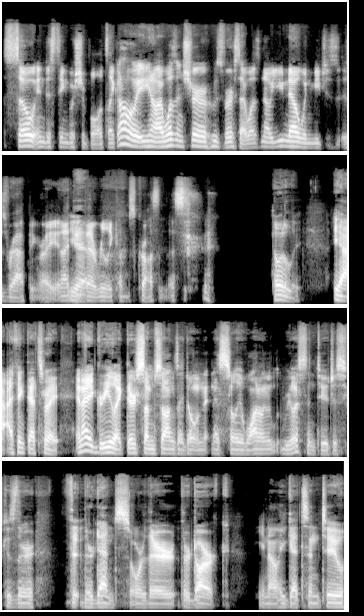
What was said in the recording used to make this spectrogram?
so indistinguishable. It's like, oh, you know, I wasn't sure whose verse that was. No, you know when Meech is, is rapping, right? And I think yeah. that really comes across in this. totally. Yeah, I think that's right. And I agree. Like, there's some songs I don't necessarily want to re-listen to just because they're they're dense or they're they're dark. You know, he gets into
